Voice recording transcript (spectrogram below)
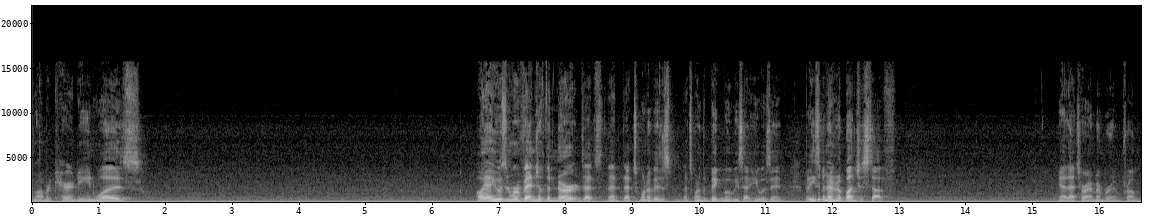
Robert Carradine was. Oh yeah, he was in Revenge of the Nerds. That's that. That's one of his. That's one of the big movies that he was in. But he's been in a bunch of stuff. Yeah, that's where I remember him from.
